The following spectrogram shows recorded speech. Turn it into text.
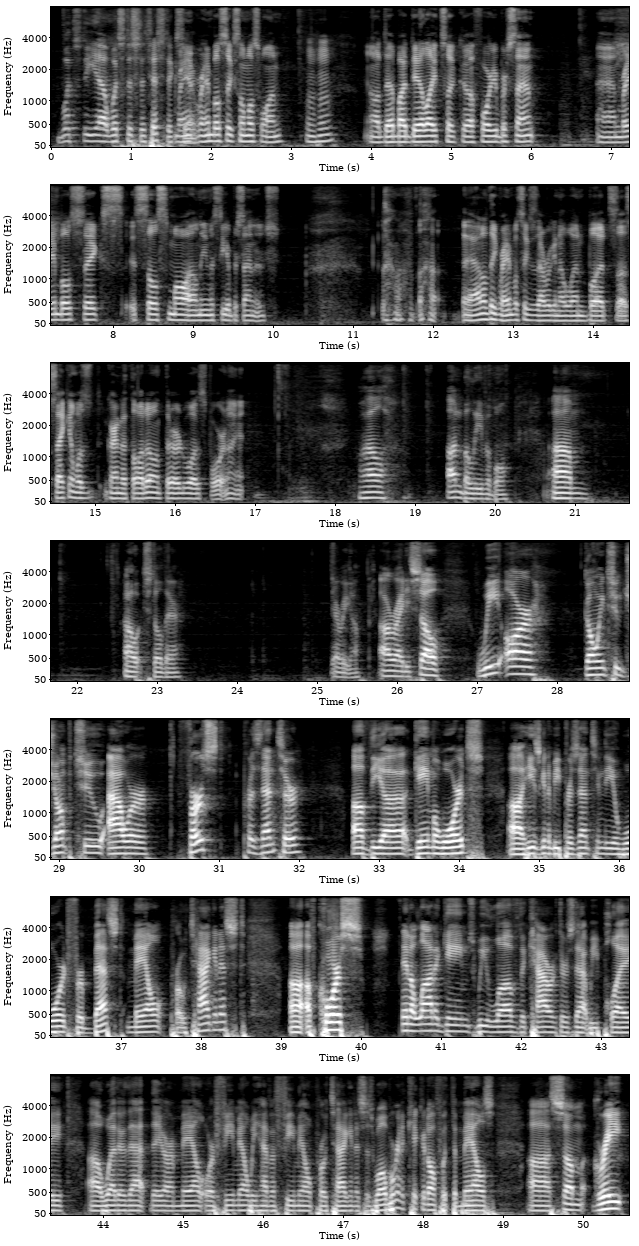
What's the uh, what's the statistics Rain, here? Rainbow Six almost won. Mm-hmm. You know, Dead by Daylight took uh, forty percent, and Rainbow Six is so small I don't even see a percentage. yeah, I don't think Rainbow Six is ever gonna win. But uh, second was Grand Theft Auto, and third was Fortnite. Well, unbelievable. Um, oh, it's still there. There we go. Alrighty, so we are going to jump to our first presenter of the uh, Game Awards. Uh, he's going to be presenting the award for Best Male Protagonist. Uh, of course, in a lot of games, we love the characters that we play, uh, whether that they are male or female. We have a female protagonist as well. We're going to kick it off with the males. Uh, some great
